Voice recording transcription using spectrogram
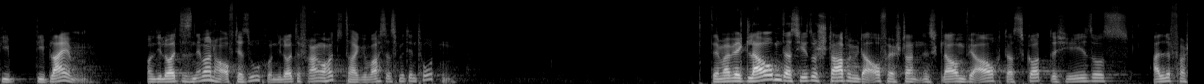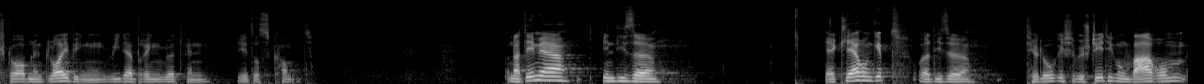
die, die bleiben. Und die Leute sind immer noch auf der Suche. Und die Leute fragen heutzutage, was ist mit den Toten? Denn weil wir glauben, dass Jesus starb und wieder auferstanden ist, glauben wir auch, dass Gott durch Jesus alle verstorbenen Gläubigen wiederbringen wird, wenn Jesus kommt. Und nachdem er in diese Erklärung gibt oder diese theologische Bestätigung, warum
